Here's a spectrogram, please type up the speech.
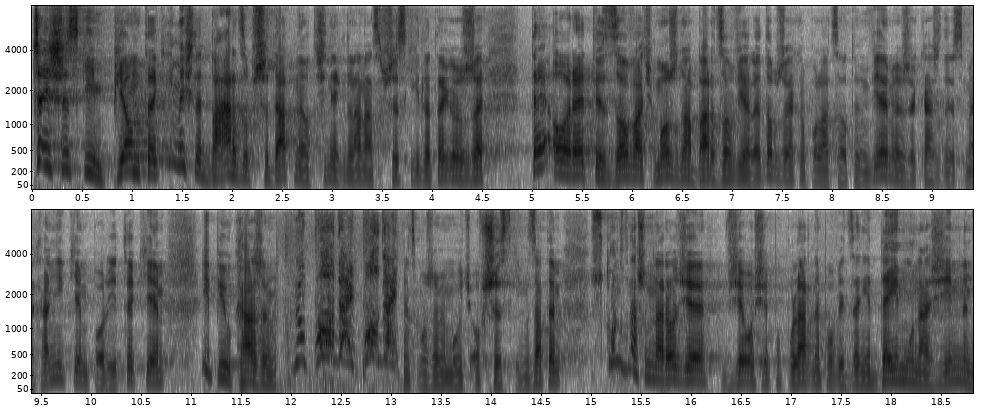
Cześć wszystkim, piątek i myślę bardzo przydatny odcinek dla nas wszystkich, dlatego że teoretyzować można bardzo wiele. Dobrze jako Polacy o tym wiemy, że każdy jest mechanikiem, politykiem i piłkarzem, No podaj, podaj! więc możemy mówić o wszystkim. Zatem skąd w naszym narodzie wzięło się popularne powiedzenie dej mu na zimnym,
